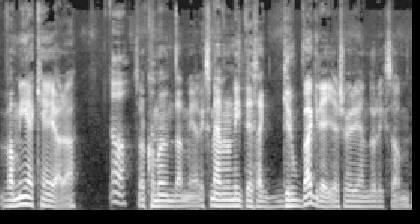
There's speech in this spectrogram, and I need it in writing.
vad mer kan jag göra? Ja, att komma undan med, liksom, även om det inte är så grova grejer så är det ändå liksom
